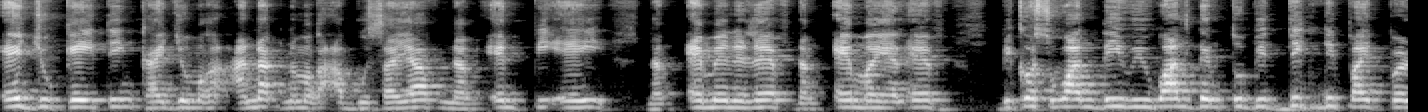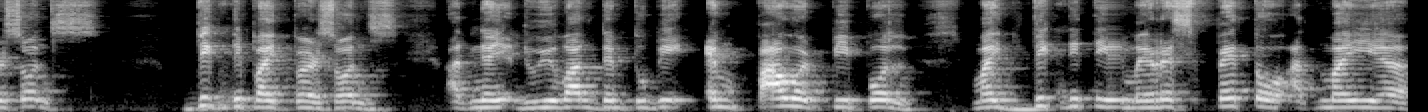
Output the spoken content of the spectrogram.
educating kahit yung mga anak ng mga Abu Sayyaf, ng NPA, ng MNLF, ng MILF because one day we want them to be dignified persons. Dignified persons. At ngayon, we want them to be empowered people. May dignity, may respeto at may uh,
